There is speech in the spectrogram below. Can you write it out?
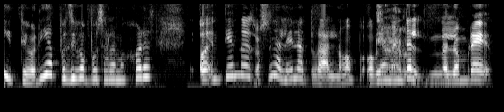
mi teoría, pues digo, pues a lo mejor es, entiendo, es una ley natural, ¿no? Obviamente Claro. el, el hombre,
